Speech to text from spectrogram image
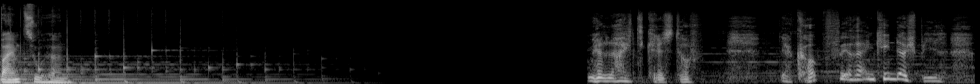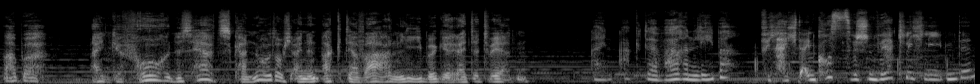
beim Zuhören. Mir leid, Christoph. Der Kopf wäre ein Kinderspiel, aber ein gefrorenes Herz kann nur durch einen Akt der wahren Liebe gerettet werden. Ein Akt der wahren Liebe? Vielleicht ein Kuss zwischen wirklich Liebenden?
